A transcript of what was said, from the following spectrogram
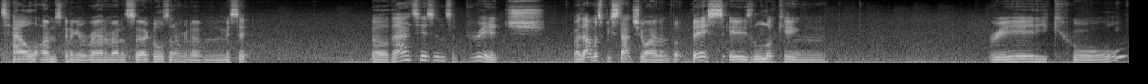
tell I'm just going to go round and round in circles and I'm going to miss it. Well, that isn't a bridge. Right, that must be Statue Island, but this is looking pretty cool.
